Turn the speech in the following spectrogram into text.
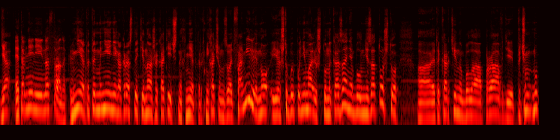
Я... Это мнение иностранных критиков? Нет, это мнение как раз-таки наших отечественных некоторых. Не хочу называть фамилии, но я, чтобы вы понимали, что наказание было не за то, что а, эта картина была о правде. Причем, ну,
